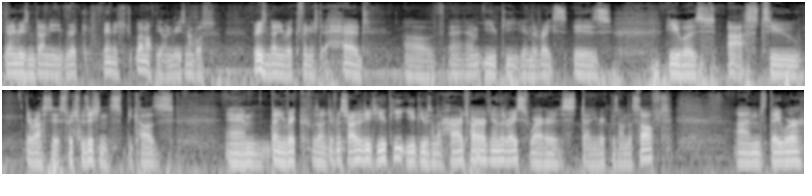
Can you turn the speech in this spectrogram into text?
the only reason Danny Rick finished, well, not the only reason, but the reason Danny Rick finished ahead of um, Yuki in the race is he was asked to, they were asked to switch positions because um, Danny Rick was on a different strategy to Yuki. Yuki was on the hard tyre at the end of the race, whereas Danny Rick was on the soft. And they were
